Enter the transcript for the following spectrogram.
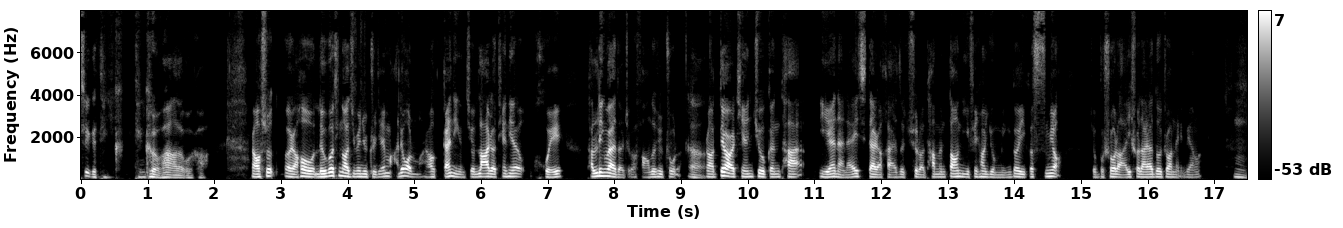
这个挺可挺可怕的，我靠！然后说，呃，然后刘哥听到这边就直接麻掉了嘛，然后赶紧就拉着天天回他另外的这个房子去住了。嗯然后第二天就跟他爷爷奶奶一起带着孩子去了他们当地非常有名的一个寺庙，就不说了啊，一说大家都知道哪边了。嗯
